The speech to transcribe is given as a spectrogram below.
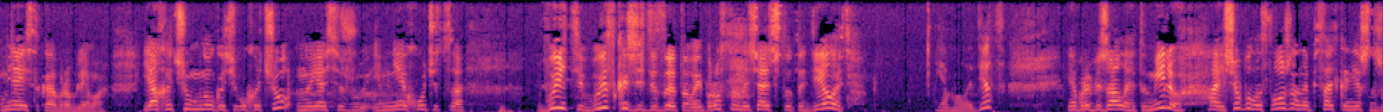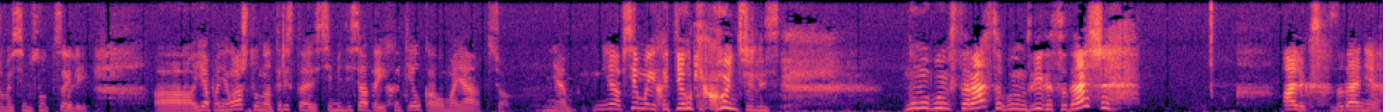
у меня есть такая проблема. Я хочу много чего хочу, но я сижу, и мне хочется выйти, выскочить из этого и просто начать что-то делать. Я молодец. Я пробежала эту милю. А еще было сложно написать, конечно же, 800 целей. А, я поняла, что на 370 хотелка у меня все. У меня, у меня все мои хотелки кончились. Но мы будем стараться, будем двигаться дальше. Алекс, задание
